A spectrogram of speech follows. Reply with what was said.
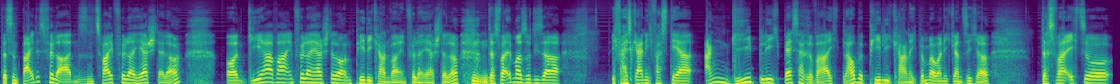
Das sind beides Füllerarten. Das sind zwei Füllerhersteller. Und GH war ein Füllerhersteller und Pelikan war ein Füllerhersteller. Mhm. Das war immer so dieser, ich weiß gar nicht, was der angeblich bessere war. Ich glaube Pelikan, ich bin mir aber nicht ganz sicher. Das war echt so,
